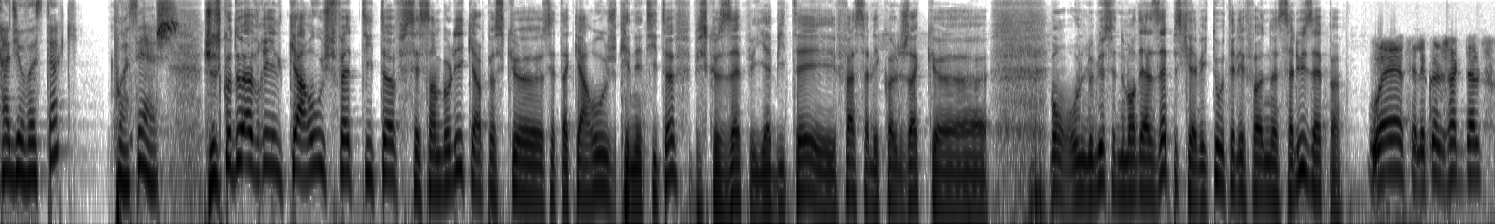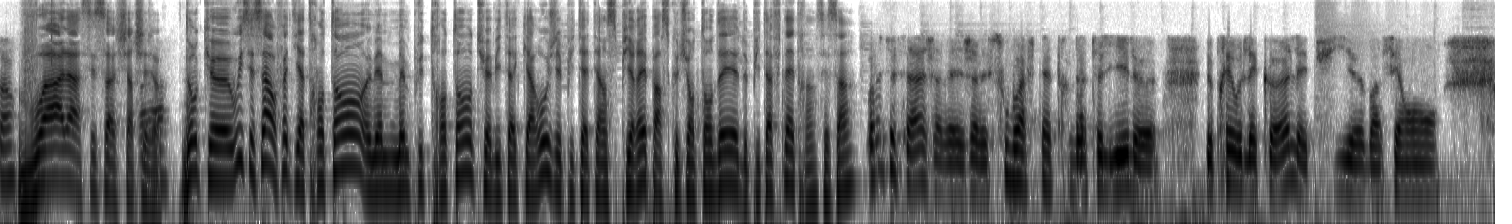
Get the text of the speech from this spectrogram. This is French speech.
radiovostok.ch. Jusqu'au 2 avril, Carouge fête Titeuf. C'est symbolique hein, parce que c'est à Carouge qu'est né Titeuf, puisque Zep y habitait et face à l'école Jacques. euh, Bon, le mieux c'est de demander à Zep parce qu'il est avec nous au téléphone. Salut Zep. Ouais, c'est l'école Jacques Dalphin. Voilà, c'est ça, je cherchais Voilà. ça. Donc euh, oui, c'est ça. En fait, il y a 30 ans, euh, même, même plus de 30 ans, tu habitais à Carouge et puis tu as été inspiré par ce que tu entendais depuis ta fenêtre, hein, c'est ça? Ouais, c'est ça. J'avais, j'avais sous ma fenêtre d'atelier le, le préau de l'école. Et puis, euh, bah, c'est en,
